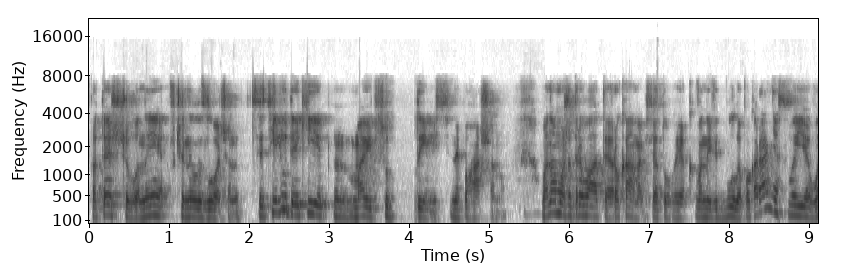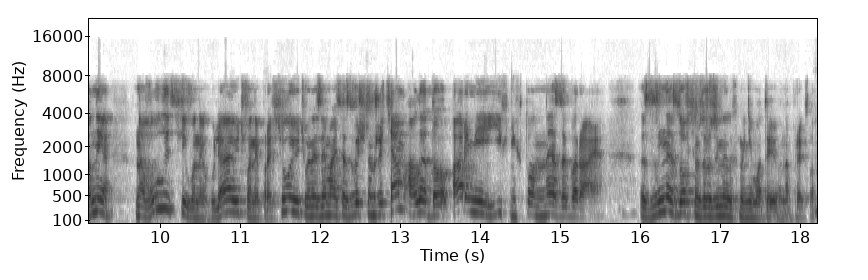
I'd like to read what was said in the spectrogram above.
про те, що вони вчинили злочин. Це ті люди, які мають судимість непогашену. Вона може тривати роками після того, як вони відбули покарання своє. Вони на вулиці, вони гуляють, вони працюють, вони займаються звичним життям, але до армії їх ніхто не забирає. З не зовсім зрозумілих мені мотивів, наприклад,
